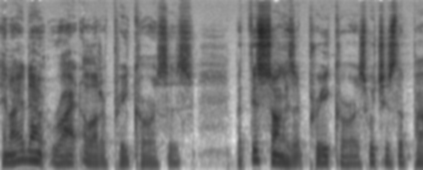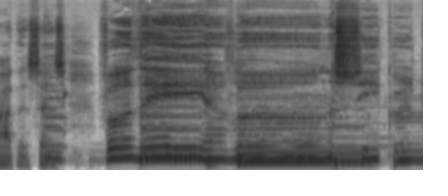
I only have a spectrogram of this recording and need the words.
and I don't write a lot of pre choruses, but this song is a pre chorus, which is the part that says, For they have learned the secret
